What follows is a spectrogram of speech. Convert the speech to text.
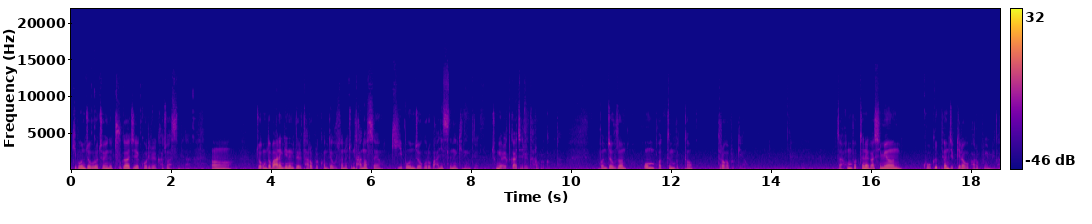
기본적으로 저희는 두 가지의 쿼리를 가져왔습니다. 어, 조금 더 많은 기능들을 다뤄볼 건데 우선은 좀 나눴어요. 기본적으로 많이 쓰는 기능들 총 10가지를 다뤄볼 겁니다. 먼저 우선 홈 버튼부터 들어가 볼게요. 자, 홈 버튼에 가시면 고급 편집기라고 바로 보입니다.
